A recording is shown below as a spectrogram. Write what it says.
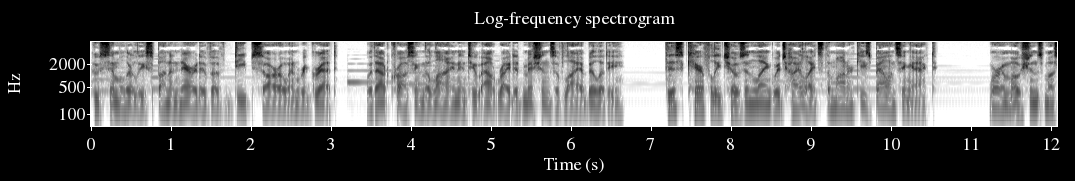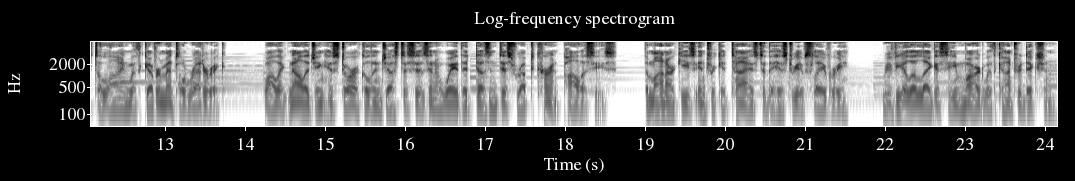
who similarly spun a narrative of deep sorrow and regret without crossing the line into outright admissions of liability. This carefully chosen language highlights the monarchy's balancing act, where emotions must align with governmental rhetoric while acknowledging historical injustices in a way that doesn't disrupt current policies. The monarchy's intricate ties to the history of slavery reveal a legacy marred with contradiction.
